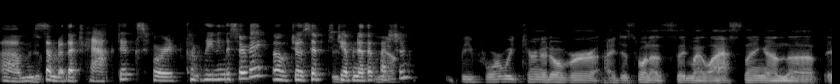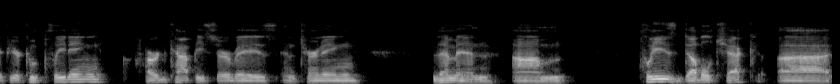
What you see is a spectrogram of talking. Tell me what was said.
um, some of the tactics for completing the survey. Oh, Joseph, did you have another Yeah. Before we turn it over, I just want to say my last thing on the, if you're completing hard copy surveys and turning them in, um, please double check, uh,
